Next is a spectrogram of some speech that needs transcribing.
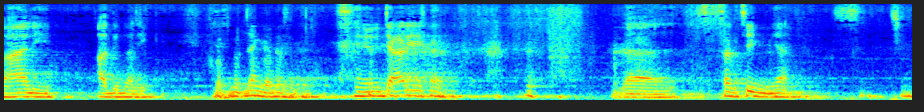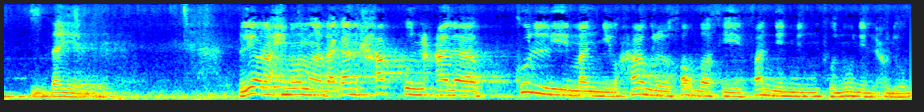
Ali Abdul Malik. Footnote-nya enggak ada satu. Cari. Dan searchingnya. Baik. Beliau rahimahullah mengatakan hakun ala kulli man yuhawilul khawda fi fannin min fununil ulum.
